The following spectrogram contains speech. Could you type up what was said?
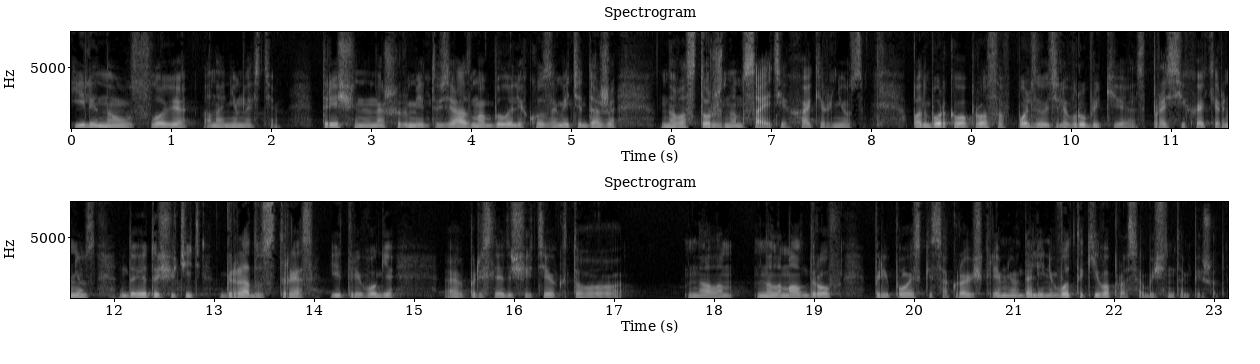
или на условия анонимности. Трещины на ширме энтузиазма было легко заметить даже на восторженном сайте Hacker News. Подборка вопросов пользователя в рубрике «Спроси Hacker News» дает ощутить градус стресса и тревоги, преследующие тех, кто налом наломал дров при поиске сокровищ Кремниевой долине? Вот такие вопросы обычно там пишут.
